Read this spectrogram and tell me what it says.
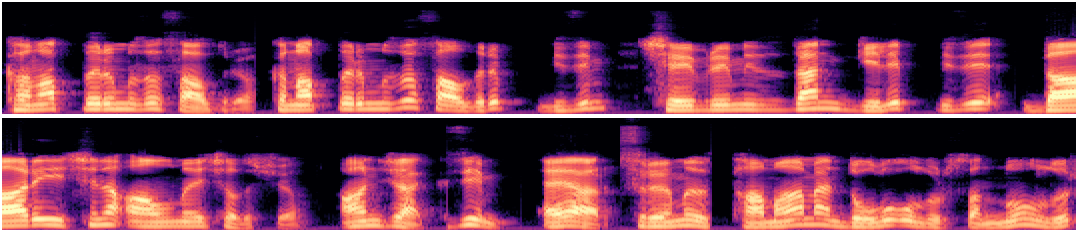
kanatlarımıza saldırıyor. Kanatlarımıza saldırıp bizim çevremizden gelip bizi daire içine almaya çalışıyor. Ancak bizim eğer sıramız tamamen dolu olursa ne olur?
